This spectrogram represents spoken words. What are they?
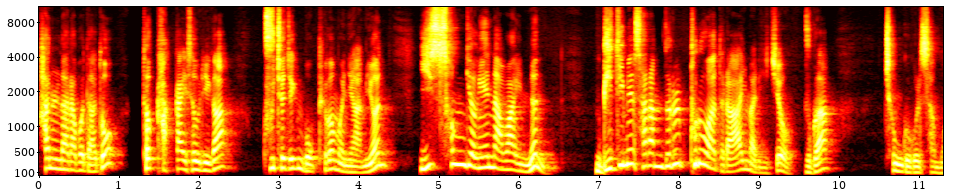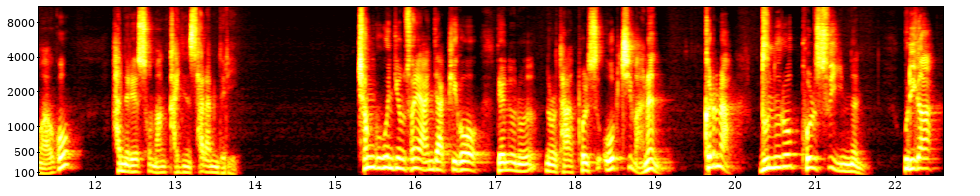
하늘나라보다도 더 가까이서 우리가 구체적인 목표가 뭐냐면 이 성경에 나와 있는 믿음의 사람들을 부러워하더라 이 말이죠. 누가 천국을 사모하고 하늘의 소망 가진 사람들이 천국은 지금 손에 안 잡히고 내 눈으로 다 볼 수 없지만은 그러나 눈으로 볼 수 있는 우리가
